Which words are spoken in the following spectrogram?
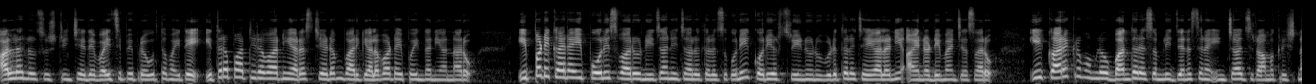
అల్లలు సృష్టించేదే వైసీపీ ప్రభుత్వం అయితే ఇతర పార్టీల వారిని అరెస్ట్ చేయడం వారికి అలవాటైపోయిందని అన్నారు. ఇప్పటికైనా ఈ పోలీస్ వారు నిజానిజాలు తెలుసుకుని కొరియర్ శ్రీనును విడుదల చేయాలని ఆయన డిమాండ్ చేశారు. ఈ కార్యక్రమంలో బందర్ అసెంబ్లీ జనసేన ఇన్ఛార్జ్ రామకృష్ణ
